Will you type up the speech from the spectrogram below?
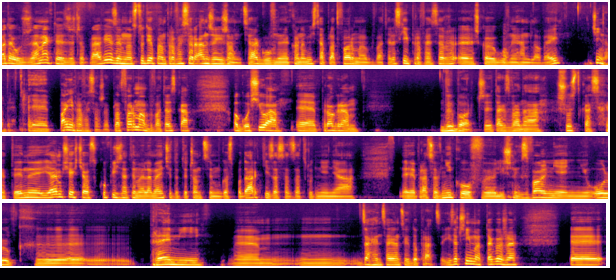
Mateusz Rzemek, to jest Rzecz o Prawie. Ze mną studio pan profesor Andrzej Żońca, główny ekonomista Platformy Obywatelskiej, profesor e, Szkoły Głównej Handlowej. Dzień dobry. E, panie profesorze, Platforma Obywatelska ogłosiła e, program wyborczy, tak zwana szóstka schetyny. Ja bym się chciał skupić na tym elemencie dotyczącym gospodarki, zasad zatrudnienia pracowników, licznych zwolnień, ulg, premii, zachęcających do pracy. I zacznijmy od tego, że e,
